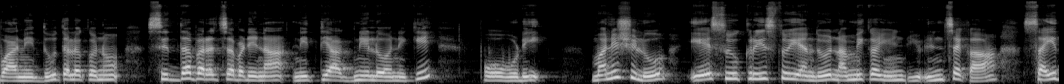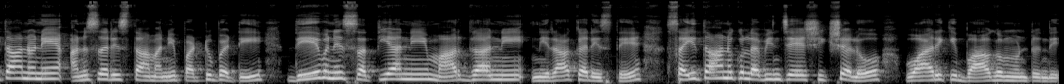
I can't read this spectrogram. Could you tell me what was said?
వాని దూతలకును సిద్ధపరచబడిన నిత్య అగ్నిలోనికి పోవుడి. మనుషులు యేసుక్రీస్తు యందు నమ్మిక ఉంచక సైతానునే అనుసరిస్తామని పట్టుబట్టి దేవుని సత్యాన్ని మార్గాన్ని నిరాకరిస్తే సైతానుకు లభించే శిక్షలో వారికి భాగం ఉంటుంది.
